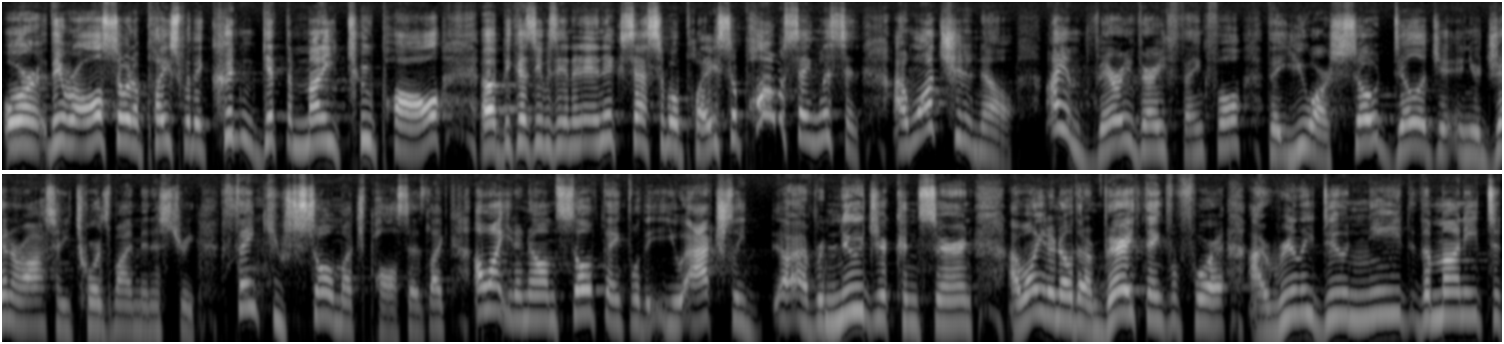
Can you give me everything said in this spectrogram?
or they were also in a place where they couldn't get the money to Paul uh, because he was in an inaccessible place. So Paul was saying, listen, I want you to know, I am very, very thankful that you are so diligent in your generosity towards my ministry. Thank you so much, Paul says. Like, I want you to know I'm so thankful that you actually uh, have renewed your concern. I want you to know that I'm very thankful for it. I really do need the money to,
